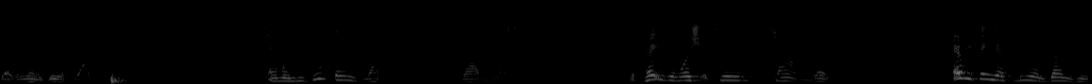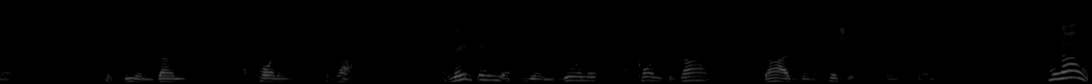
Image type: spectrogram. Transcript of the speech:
that we're going to do it right. And when you do things right, God blesses. The praise and worship team sounds great. Everything that's being done here is being done according to God. And anything that's been doing it according to God, God's going to push it in a great way. Hello.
